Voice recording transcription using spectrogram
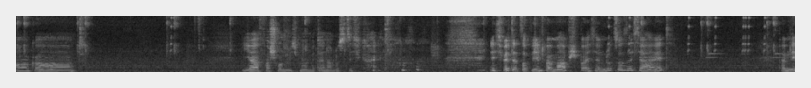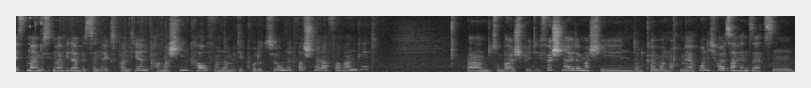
Oh Gott. Ja, verschon mich mal mit deiner Lustigkeit. Ich werde jetzt auf jeden Fall mal abspeichern, nur zur Sicherheit. Beim nächsten Mal müssten wir wieder ein bisschen expandieren, ein paar Maschinen kaufen, damit die Produktion etwas schneller vorangeht. Ähm, zum Beispiel die Fischschneidemaschinen, dann können wir noch mehr Honighäuser hinsetzen.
